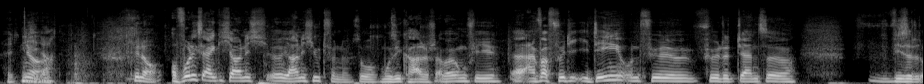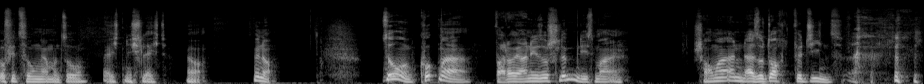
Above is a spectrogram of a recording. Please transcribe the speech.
Hätte nicht ja. gedacht. Genau. Obwohl ich es eigentlich ja nicht, äh, ja nicht gut finde, so musikalisch, aber irgendwie äh, einfach für die Idee und für, für das Ganze, wie sie das aufgezogen haben und so, echt nicht schlecht. Ja. Genau. So, guck mal. War doch ja nicht so schlimm diesmal. Schau mal an. Also doch für Jeans.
